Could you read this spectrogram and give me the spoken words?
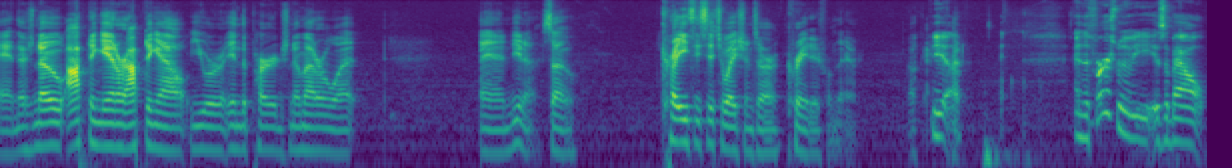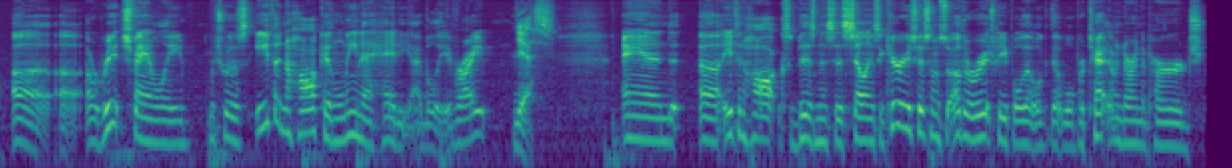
and there's no opting in or opting out. You are in the purge no matter what. And you know, so crazy situations are created from there. Okay. Yeah. And the first movie is about uh, a, a rich family, which was Ethan Hawke and Lena Headey, I believe, right? Yes. And uh, Ethan Hawke's business is selling security systems to other rich people that will that will protect them during the purge.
